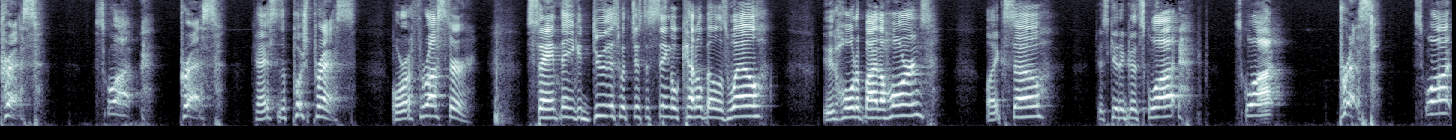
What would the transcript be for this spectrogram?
press, squat, press. Okay, this is a push press or a thruster. Same thing, you could do this with just a single kettlebell as well. You'd hold it by the horns, like so. Just get a good squat, squat, press, squat,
